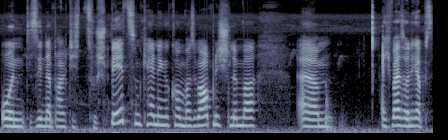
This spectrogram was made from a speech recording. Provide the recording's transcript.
und sind dann praktisch zu spät zum Canyon gekommen, was überhaupt nicht schlimm war. Ähm, ich weiß auch nicht, ob es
